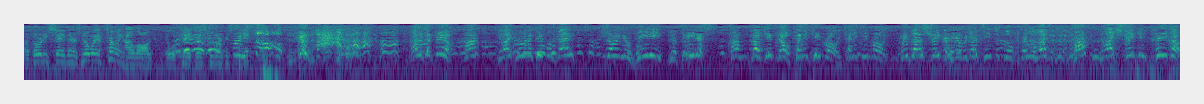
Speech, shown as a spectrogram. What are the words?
Authorities say there is no way of telling how long it will take rescue workers to get... How does it feel? Huh? You like ruining people's day? Showing your weenie, your penis? Huh? No, keep, no, Kenny, keep rolling. Kenny, keep rolling. Got a streaker here. We're going to teach this little prick a lesson. Huh? You like streaking? Here you go.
